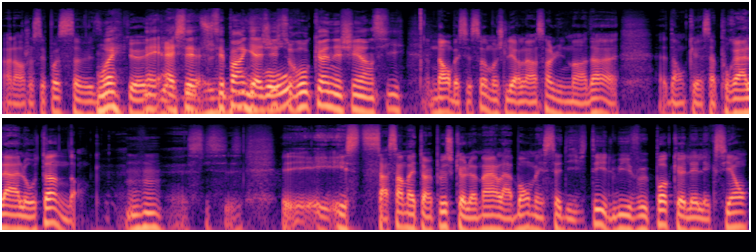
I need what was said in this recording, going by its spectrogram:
Alors, je ne sais pas si ça veut dire Oui, que. mais elle s'est pas engagée sur aucun échéancier. Non, ben c'est ça. Moi, je l'ai relancé en lui demandant. euh, donc, ça pourrait aller à l'automne. Donc, si- et, et- et ça semble être un peu ce que le maire Labombe essaie d'éviter. Lui, il veut pas que l'élection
